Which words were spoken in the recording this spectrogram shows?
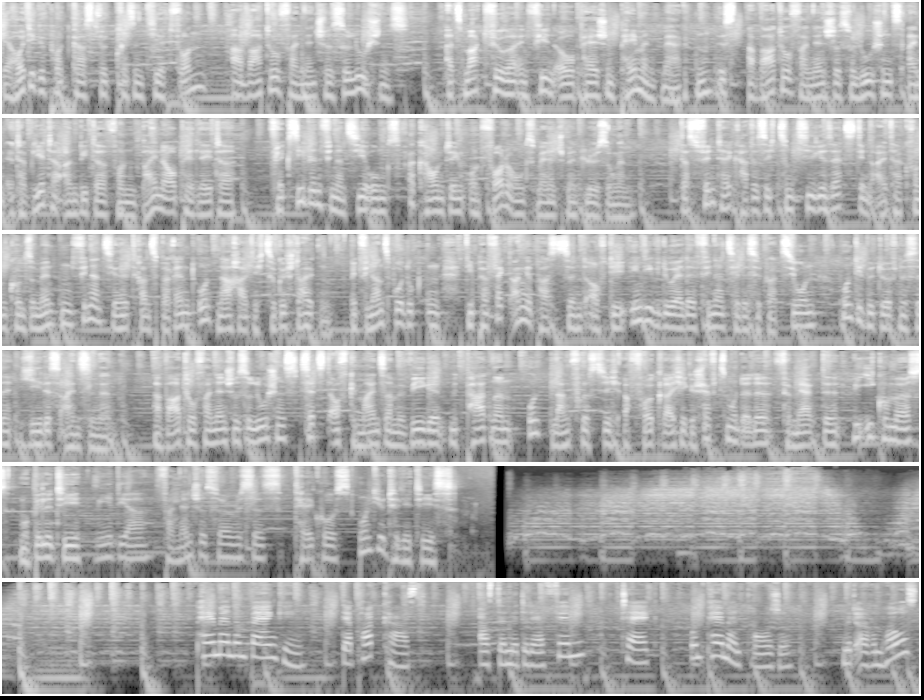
Der heutige Podcast wird präsentiert von Avato Financial Solutions. Als Marktführer in vielen europäischen Payment-Märkten ist Avato Financial Solutions ein etablierter Anbieter von Buy Now Pay Later, flexiblen Finanzierungs-, Accounting- und Forderungsmanagement-Lösungen. Das Fintech hat es sich zum Ziel gesetzt, den Alltag von Konsumenten finanziell transparent und nachhaltig zu gestalten. Mit Finanzprodukten, die perfekt angepasst sind auf die individuelle finanzielle Situation und die Bedürfnisse jedes Einzelnen. Avato Financial Solutions setzt auf gemeinsame Wege mit Partnern und langfristig erfolgreiche Geschäftsmodelle für Märkte wie E-Commerce, Mobility, Media, Financial Services, Telcos und Utilities. Payment und Banking, der Podcast aus der Mitte der Fin, Tech und Payment Branche mit eurem Host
